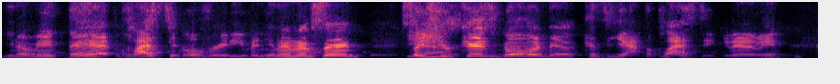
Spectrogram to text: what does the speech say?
you know what I mean? They had plastic over it even. You know what I'm saying? So Yeah. you kids go in there because you have the plastic. You know what I mean?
